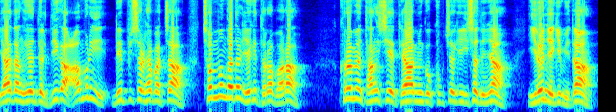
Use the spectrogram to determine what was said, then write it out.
야당 의원들 네가 아무리 내피셜을 해봤자 전문가들 얘기 들어봐라. 그러면 당시에 대한민국 국적이 있었느냐 이런 얘기입니다.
